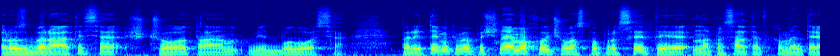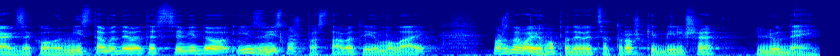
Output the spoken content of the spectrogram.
розбиратися, що там відбулося. Перед тим як ми почнемо, хочу вас попросити написати в коментарях, з якого міста ви дивитесь це відео, і, звісно ж, поставити йому лайк. Можливо, його подивиться трошки більше людей.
